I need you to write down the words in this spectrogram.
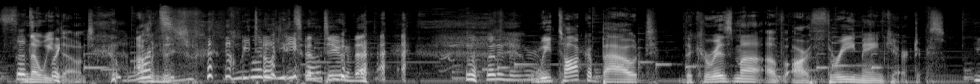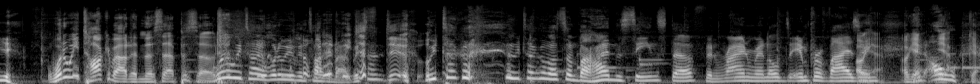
So, no, we wait, don't. What? we What don't even do about? that. What in the world? We talk about the charisma of our three main characters. Yeah. What do we talk about in this episode? What are we talking? What do we even What talk did about? we just talk, do? We talk. About, we talk about some behind the scenes stuff and Ryan Reynolds improvising. Oh, yeah. Okay, And, oh, yeah, okay.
